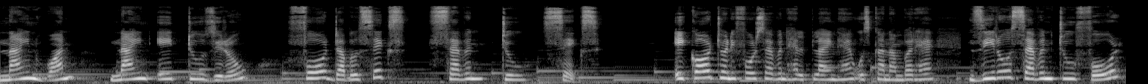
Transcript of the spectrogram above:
nine one nine eight two zero four double six seven two six. एक और ट्वेंटी फोर सेवन हेल्पलाइन है, उसका नंबर है zero seven two four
